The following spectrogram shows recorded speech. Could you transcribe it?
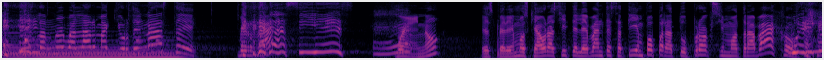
Es la nueva alarma que ordenaste, ¿verdad? Así es. Bueno, esperemos que ahora sí te levantes a tiempo para tu próximo trabajo. Bueno,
